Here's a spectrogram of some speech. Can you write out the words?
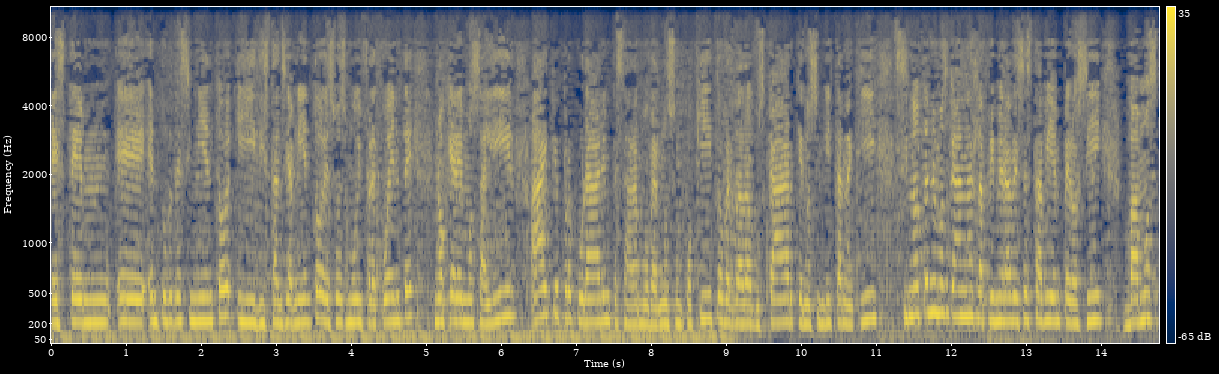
este, mm, eh, enturdecimiento y distanciamiento, eso es muy frecuente queremos salir, hay que procurar empezar a movernos un poquito, ¿verdad? A buscar, que nos invitan aquí. Si no tenemos ganas, la primera vez está bien, pero sí vamos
